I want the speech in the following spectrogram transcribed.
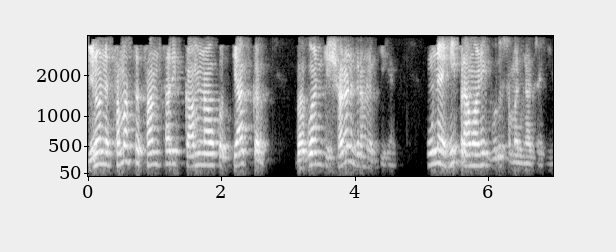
जिन्होंने समस्त सांसारिक कामनाओं को त्याग कर भगवान की शरण ग्रहण की है। उन्हें ही प्रामाणिक गुरु समझना चाहिए।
